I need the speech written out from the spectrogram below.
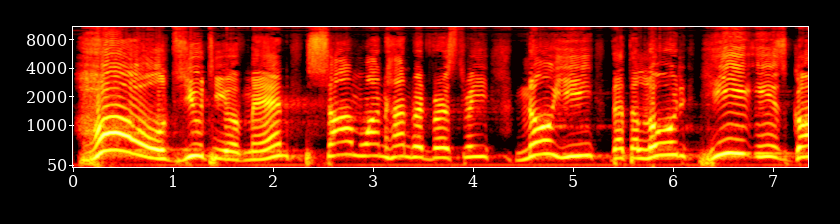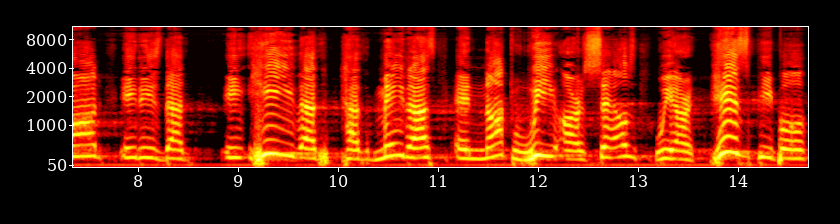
whole duty of man. Psalm 100 verse 3, know ye that the Lord, he is God. It is that he that hath made us and not we ourselves. We are his people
